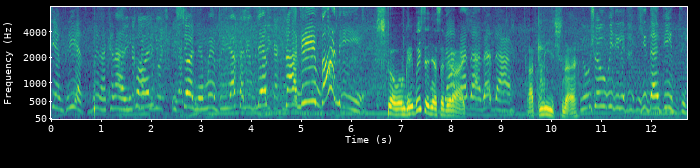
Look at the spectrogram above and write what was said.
Всем привет! Вы на канале Николь. И сегодня мы приехали в лес за грибами. Что, вам грибы сегодня собирать? Да, да, да, да. Отлично. И уже увидели ядовитые.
